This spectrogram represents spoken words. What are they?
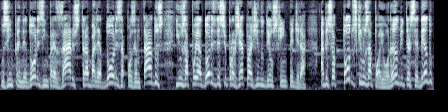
os empreendedores, empresários, trabalhadores, aposentados e os apoiadores deste projeto Agindo Deus Quem Impedirá. Abençoa todos que nos apoiam, orando, intercedendo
